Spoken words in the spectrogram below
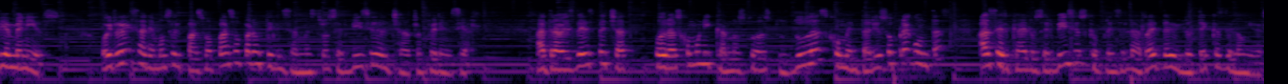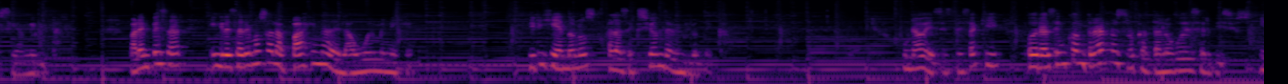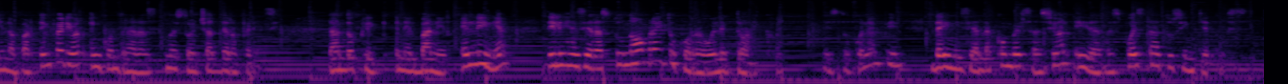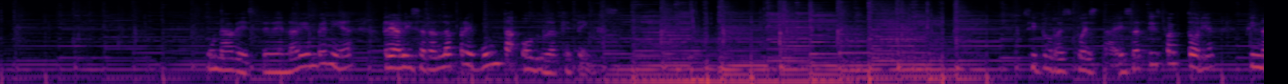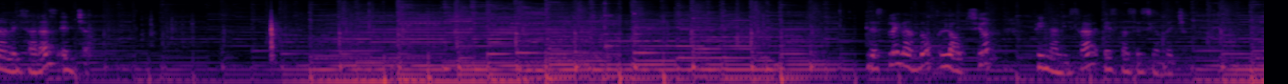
Bienvenidos. Hoy revisaremos el paso a paso para utilizar nuestro servicio del chat referencial. A través de este chat podrás comunicarnos todas tus dudas, comentarios o preguntas acerca de los servicios que ofrece la red de bibliotecas de la Universidad Militar. Para empezar, ingresaremos a la página de la UMNG, dirigiéndonos a la sección de biblioteca. Una vez estés aquí, podrás encontrar nuestro catálogo de servicios y en la parte inferior encontrarás nuestro chat de referencia. Dando clic en el banner en línea, diligenciarás tu nombre y tu correo electrónico. Esto con el fin de iniciar la conversación y dar respuesta a tus inquietudes. Una vez te den la bienvenida, realizarás la pregunta o duda que tengas. Si tu respuesta es satisfactoria, finalizarás el chat. Desplegando la opción Finalizar esta sesión de chat.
